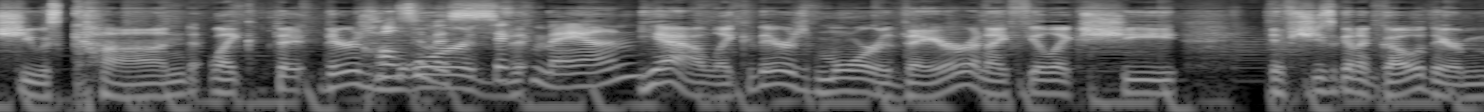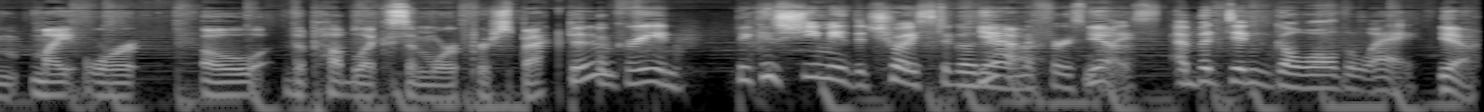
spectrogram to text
She was conned. Like there, there's calls him more. a sick th- man yeah, like there's more there, and I feel like she, if she's going to go there, might or owe the public some more perspective. agreed because she made the choice to go there in the first yeah. place uh, but didn't go all the way Yeah.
